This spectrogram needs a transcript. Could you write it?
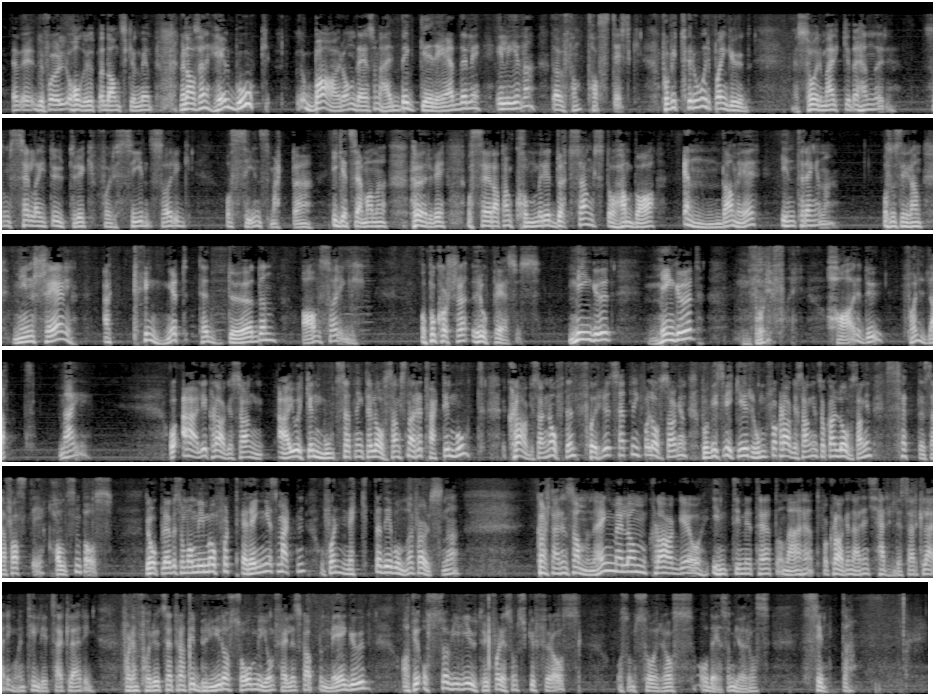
du får holde ut med dansken min. Men altså en hel bok bare om det som er begredelig i livet. Det er jo fantastisk. For vi tror på en Gud med sårmerkede hender, som selv har gitt uttrykk for sin sorg og sin smerte i Getsemane hører vi og ser at han kommer i dødsangst, og han ba enda mer inntrengende. Og så sier han, 'Min sjel er tynget til døden av sorg'. Og på korset roper Jesus, 'Min Gud, min Gud, hvorfor har du forlatt meg?' Og ærlig klagesang er jo ikke en motsetning til lovsang, snarere tvert imot. Klagesangen er ofte en forutsetning for lovsangen. For hvis vi ikke gir rom for klagesangen, så kan lovsangen sette seg fast i halsen på oss. Det oppleves som om vi må fortrenge smerten og fornekte de vonde følelsene. Kanskje det er en sammenheng mellom klage og intimitet og nærhet. For klagen er en kjærlighetserklæring og en tillitserklæring. For den forutsetter at vi bryr oss så mye om fellesskapet med Gud at vi også vil gi uttrykk for det som skuffer oss, og som sårer oss, og det som gjør oss sinte.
